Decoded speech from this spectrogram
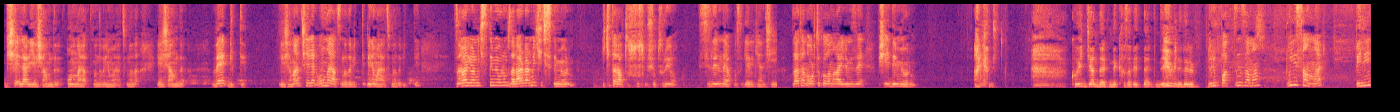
Bir şeyler yaşandı. Onun hayatında da benim hayatımda da yaşandı. Ve bitti. Yaşanan şeyler onun hayatında da bitti. Benim hayatımda da bitti. Zarar görmek istemiyorum. Zarar vermek hiç istemiyorum. İki tarafta susmuş oturuyor. Sizlerin de yapması gereken şey. Zaten ortak olan ailemize bir şey demiyorum. Arkadaş. Koyun can derdinde, kasap et derdinde yemin ederim. Dönüp baktığınız zaman bu insanlar beni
